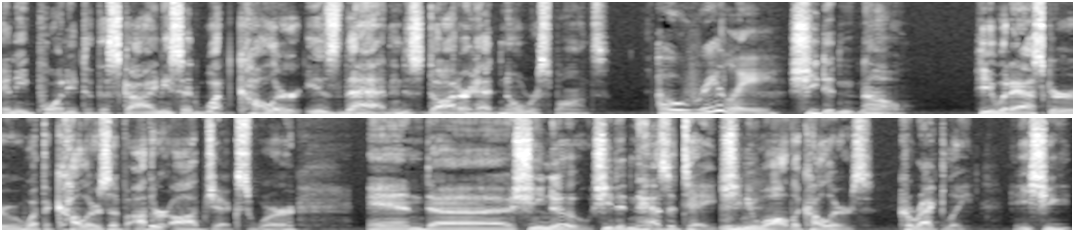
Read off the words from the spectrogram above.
and he pointed to the sky and he said, What color is that? And his daughter had no response. Oh, really? She didn't know. He would ask her what the colors of other objects were, and uh, she knew. She didn't hesitate. She knew all the colors correctly. He, she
